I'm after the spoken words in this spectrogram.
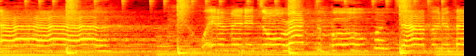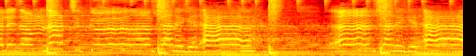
Out. Wait a minute, don't rock the boat. One time for the fellas, I'm not your girl. I'm trying to get out. I'm trying to get out.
